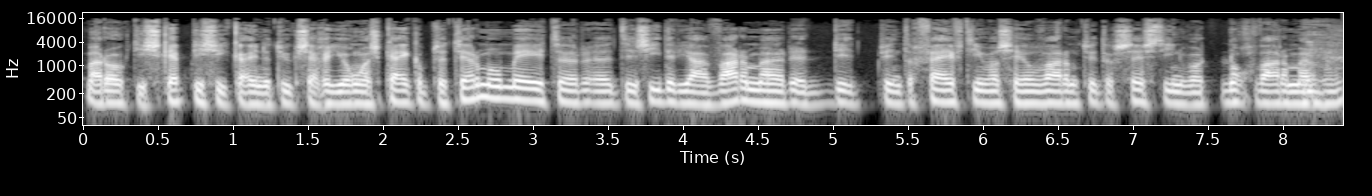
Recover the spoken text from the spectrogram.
Maar ook die sceptici kan je natuurlijk zeggen: jongens, kijk op de thermometer. Het is ieder jaar warmer. Dit 2015 was heel warm, 2016 wordt nog warmer. Mm -hmm.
